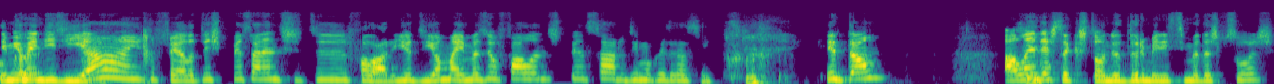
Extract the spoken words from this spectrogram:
E a minha mãe dizia: Ai, Rafaela, tens que pensar antes de falar. E eu dizia: Oh, mãe, mas eu falo antes de pensar. Dizia uma coisa assim. então, além Sim. desta questão de eu dormir em cima das pessoas,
